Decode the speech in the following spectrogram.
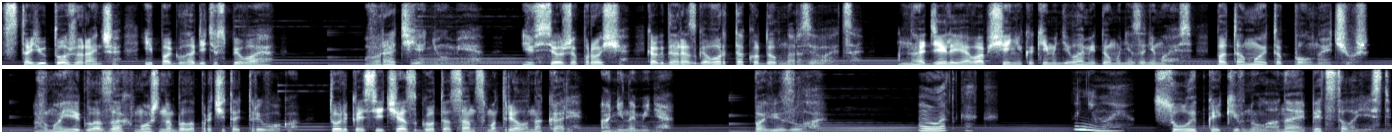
встаю тоже раньше и погладить успеваю. Врать я не умею. И все же проще, когда разговор так удобно развивается. На деле я вообще никакими делами дома не занимаюсь, потому это полная чушь. В моих глазах можно было прочитать тревогу. Только сейчас Гота-сан смотрела на Кари, а не на меня. Повезло. Вот как. Понимаю. С улыбкой кивнула она и опять стала есть.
